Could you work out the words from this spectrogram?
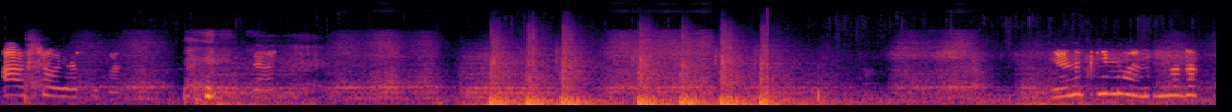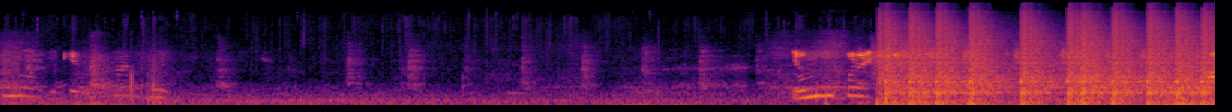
А, все, я тут. Я не понимаю, нам надо автоматики, я не знаю. Я могу пойти. А,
